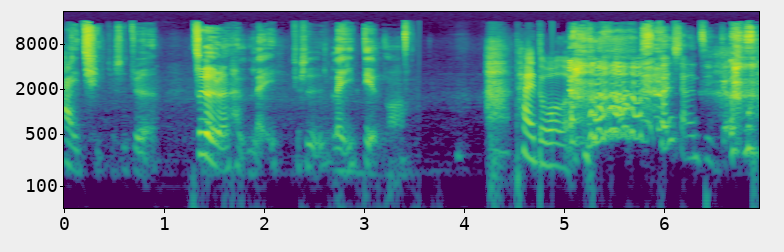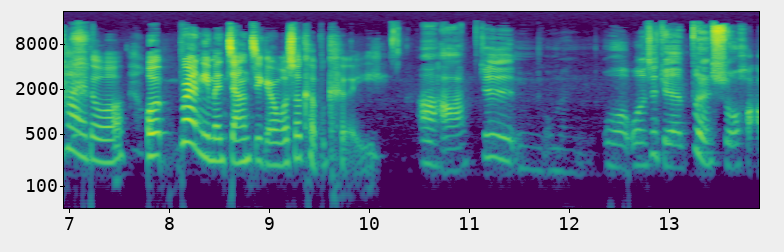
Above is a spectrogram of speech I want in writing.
爱情，就是觉得这个人很雷，就是雷点吗？太多了，分享几个，太多。我不然你们讲几个，我说可不可以？啊，好啊，就是嗯，我们我我是觉得不能说谎，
